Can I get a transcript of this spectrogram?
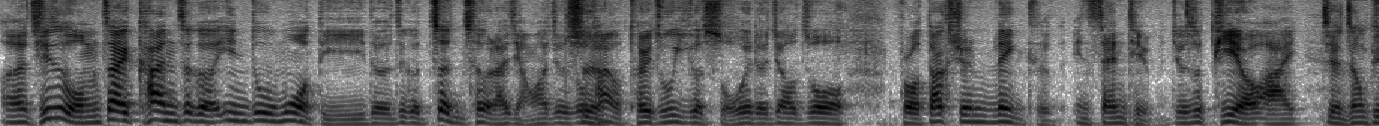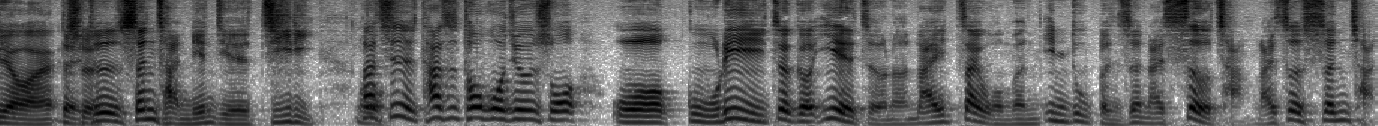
呃，其实我们在看这个印度莫迪的这个政策来讲的话，就是说他有推出一个所谓的叫做 Production Linked Incentive，就是 PLI，简称 PLI，对，就是生产连接激励。那其实它是透过，就是说我鼓励这个业者呢，来在我们印度本身来设厂、来设生产，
